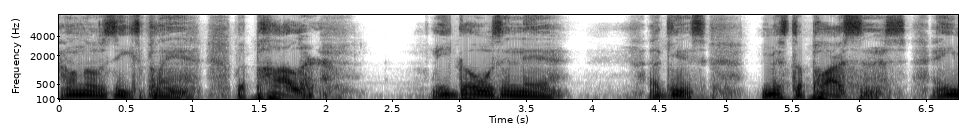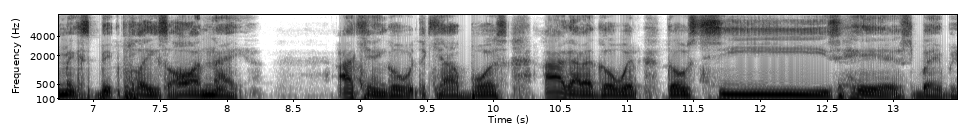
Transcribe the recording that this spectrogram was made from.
I don't know if Zeke's playing with Pollard. He goes in there against Mr. Parsons and he makes big plays all night. I can't go with the Cowboys. I gotta go with those cheese heads, baby.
